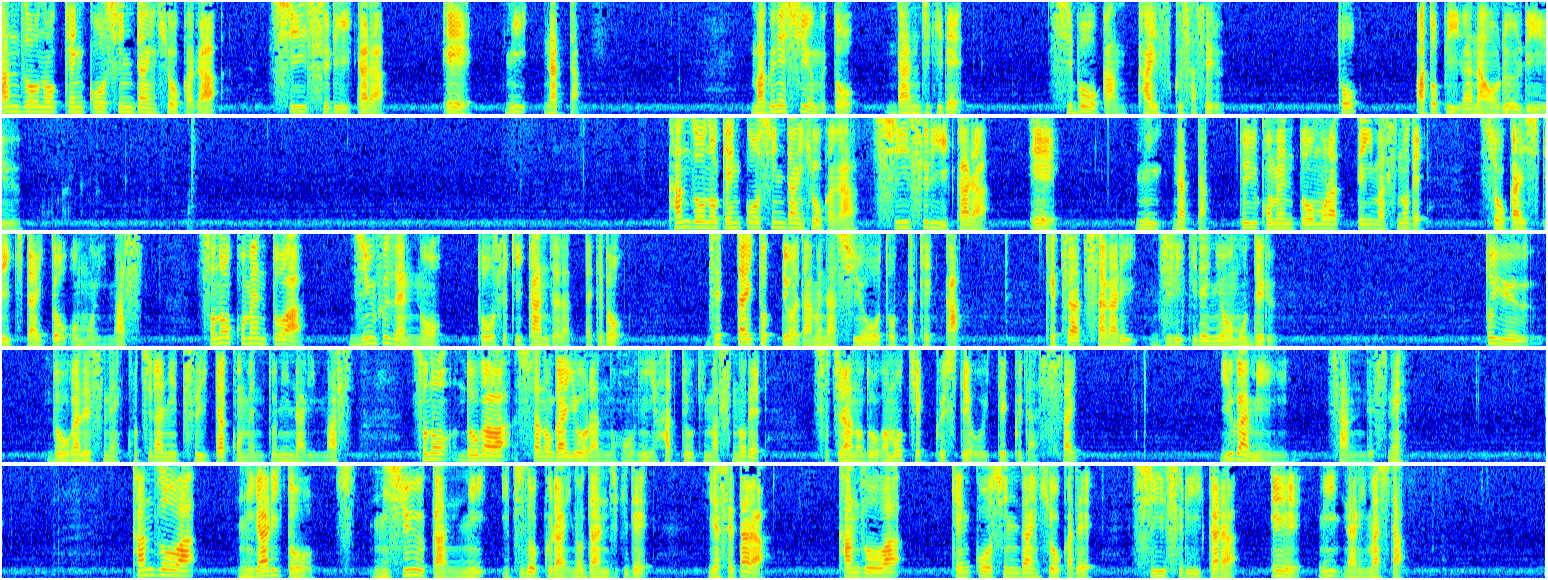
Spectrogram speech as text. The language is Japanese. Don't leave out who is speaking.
Speaker 1: 肝臓の健康診断評価が C3 から A になった。マグネシウムと断食で脂肪肝回復させるとアトピーが治る理由肝臓の健康診断評価が C3 から A になったというコメントをもらっていますので紹介していきたいと思います。そのコメントは腎不全の透析患者だったけど絶対取ってはダメな塩を取った結果血圧下がり自力で尿も出る。という動画ですね。こちらについたコメントになります。その動画は下の概要欄の方に貼っておきますのでそちらの動画もチェックしておいてください。ゆがみさんですね。肝臓はにがりと2週間に1度くらいの断食で痩せたら肝臓は健康診断評価で C3 から A になりました。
